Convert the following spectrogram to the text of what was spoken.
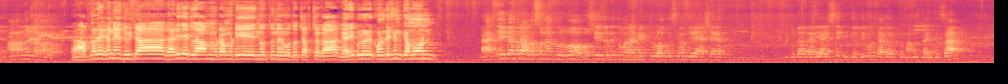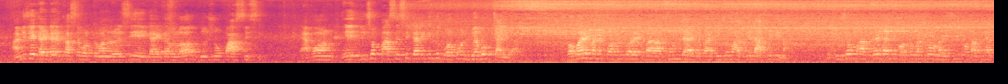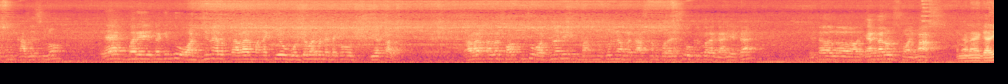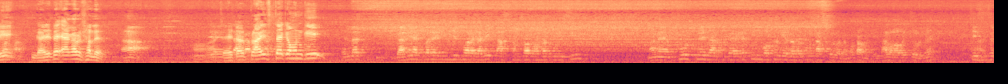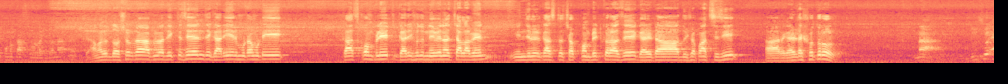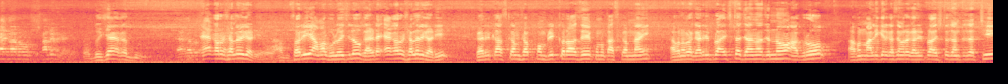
আপনার এখানে দুইটা গাড়ি দেখলাম মোটামুটি নতুনের মতো চকচকা। গাড়িগুলোর কন্ডিশন কেমন? হ্যাঁ এই ব্যাপারে আলোচনা করব। অবশ্যই জন্য তোমার আমি একটু লগ দিছিলাম যে এসে দুটা গাড়ি আইছে ভিডিও দিব দেখো একটু মানুষ জানতে চান আমি যে গাড়িটার কাছে বর্তমানে রয়েছি এই গাড়িটা হলো দুশো পাঁচ সিসি। এখন এই দুশো পাঁচ সিসি গাড়ি কিন্তু বর্তমান ব্যাপক চাহিদা। সবাই মানে কমেন্ট করে বা ফোন দেয় যে ভাই দুশো পাঁচ গেলে আসে কিনা দুশো গাড়িটা আমি গতকালকে উঠাইছি মোটামুটি একদিন কাজে ছিল। একবারে এটা কিন্তু অরিজিনাল কালার মানে কেউ বলতে পারবে না এটা কোনো ইয়ে কালার কালার কালার সব কিছু অরিজিনালি নতুন আমরা কাজ কাম করাইছি ওকে করা গাড়ি এটা। এটা হলো এগারো ছয় মাস। মানে গাড়ি গাড়িটা এগারো সালের? হ্যাঁ। আচ্ছা এটার প্রাইসটা কেমন কি? গাড়ি একবারে ইঞ্জিন করা গাড়ি কাজ কাম সব আমরা করেছি। মানে ফুল ফ্রেশ আর গাড়িটা তিন বছর নিয়ে যাবে কোনো কাজ করবে না মোটামুটি ভালোভাবে চলবে। কোনো কাজ করা লাগবে না। আমাদের দর্শকরা আপনারা দেখতেছেন যে গাড়ির মোটামুটি কাজ কমপ্লিট গাড়ি শুধু নেবেন আর চালাবেন। ইঞ্জিনের কাজটা সব কমপ্লিট করা আছে গাড়িটা দুশো পাঁচ সিসি আর গাড়িটা সতেরোর। না দুশো এগারো সালের গাড়ি। দুইশো এগারো সালের গাড়ি। সরি আমার ভুল হয়েছিল। গাড়িটা এগারো সালের গাড়ি। গাড়ির কাজ কাম সব কমপ্লিট করা আছে, কোনো কাজ কাম নাই। এখন আমরা গাড়ির প্রাইসটা জানার জন্য আগ্রহ। এখন মালিকের কাছে আমরা গাড়ির প্রাইসটা জানতে চাচ্ছি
